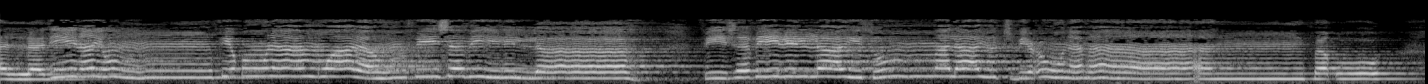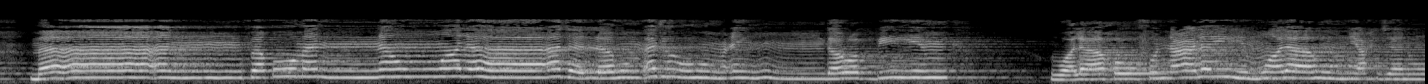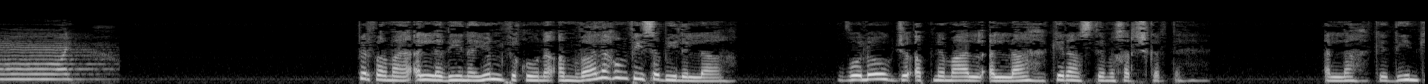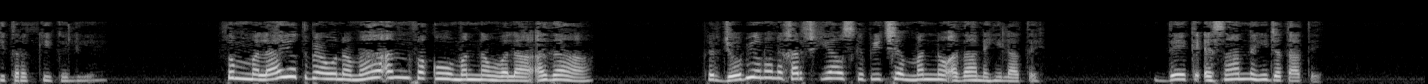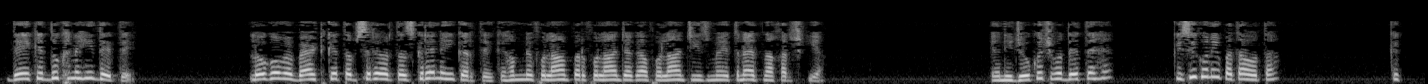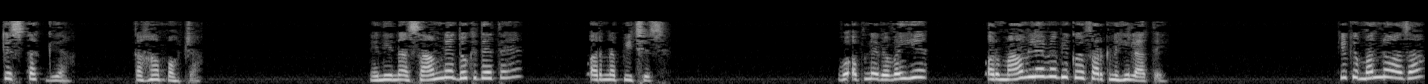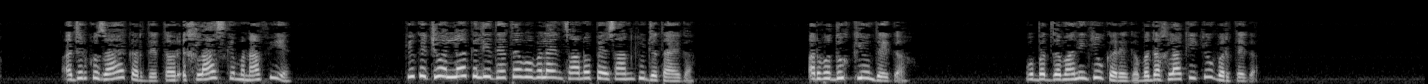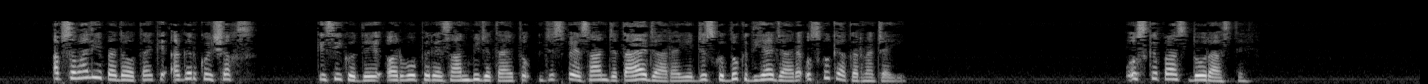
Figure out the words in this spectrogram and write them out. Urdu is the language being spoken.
الذين ينفقون أموالهم في سبيل الله، في سبيل الله ثم لا يتبعون ما أنفقوا ما أنفقوا منا ولا أذى لهم أجرهم عند ربهم، ولا خوف عليهم ولا هم يحزنون. پھر فرمایا الذین ينفقون اموالهم فی سبیل اللہ وہ لوگ جو اپنے مال اللہ کے راستے میں خرچ کرتے ہیں، اللہ کے دین کی ترقی کے لیے۔ ثم لا يتبعون ما انفقوا منا ولا اذى پھر جو بھی انہوں نے خرچ کیا، اس کے پیچھے من و ادا نہیں لاتے۔ دے کے احسان نہیں جتاتے۔ دے کے دکھ نہیں دیتے۔ لوگوں میں بیٹھ کے تبصرے اور تذکرے نہیں کرتے کہ ہم نے فلاں پر فلاں جگہ، فلاں چیز میں اتنا اتنا خرچ کیا۔ یعنی جو کچھ وہ دیتے ہیں، کسی کو نہیں پتا ہوتا کہ کس تک گیا، کہاں پہنچا۔ یعنی نہ سامنے دکھ دیتے ہیں اور نہ پیچھے سے۔ وہ اپنے رویے اور معاملے میں بھی کوئی فرق نہیں لاتے۔ کیونکہ من و ازا اجر کو ضائع کر دیتا اور اخلاص کے منافی ہے۔ کیونکہ جو اللہ کے لیے دیتا ہے وہ بلا انسانوں پہ احسان کیوں جتائے گا؟ اور وہ دکھ کیوں دے گا؟ وہ بد زبانی کیوں کرے گا؟ بد اخلاقی کیوں برتے گا؟ اب سوال یہ پیدا ہوتا ہے کہ اگر کوئی شخص کسی کو دے اور وہ پھر احسان بھی جتائے تو جس پہ احسان جتایا جا رہا ہے یا جس کو دکھ دیا جا رہا ہے، اس کو کیا کرنا چاہیے؟ اس کے پاس دو راستے ہیں۔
